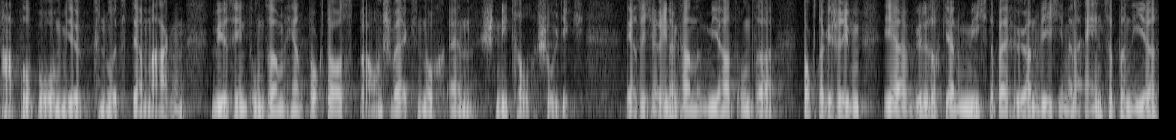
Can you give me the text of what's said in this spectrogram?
Apropos, mir knurrt der Magen. Wir sind unserem Herrn Doktor aus Braunschweig noch ein Schnitzel schuldig. Wer sich erinnern kann, mir hat unser Doktor geschrieben, er würde doch gern mich dabei hören, wie ich in meiner Einserpanier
